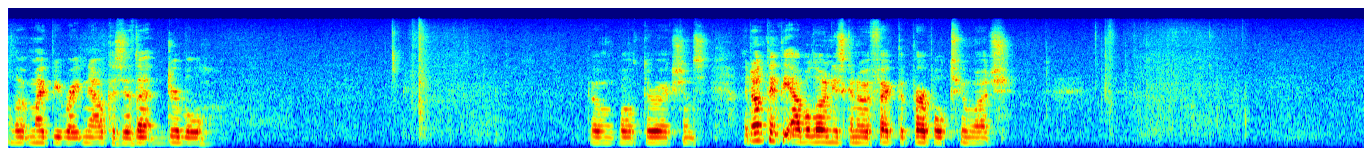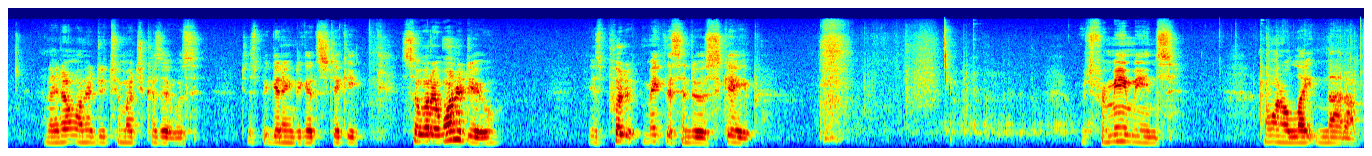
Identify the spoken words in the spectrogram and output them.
Although it might be right now because of that dribble. Go in both directions. I don't think the abalone is going to affect the purple too much. And I don't want to do too much because it was just beginning to get sticky. So what I want to do is put it, make this into escape. Which for me means I want to lighten that up.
